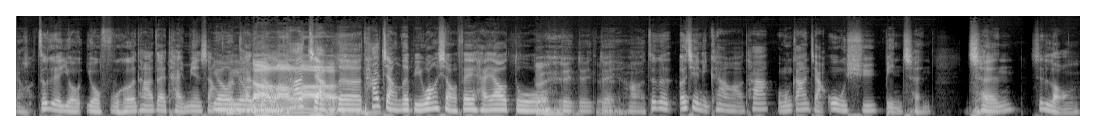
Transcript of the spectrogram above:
哦，这个有有符合他在台面上有有有，他讲的他讲的比汪小菲还要多。对对对，哈，这个而且你看哈，他我们刚刚讲戊戌丙辰，辰是龙，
